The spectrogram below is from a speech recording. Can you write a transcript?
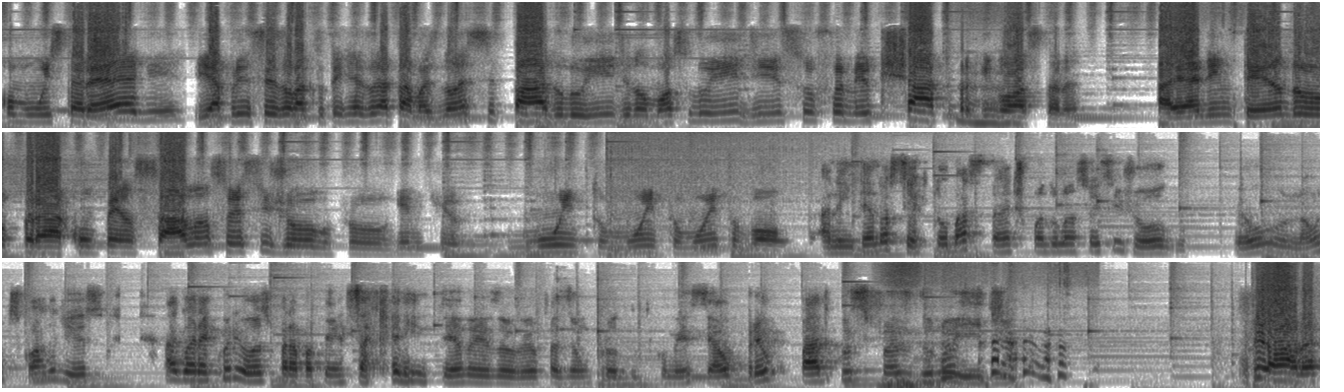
como um easter egg e a princesa lá que tu tem que resgatar, mas não é citado o Luigi, não mostra o Luigi, e isso foi meio que chato pra quem Uhum. gosta, né? Aí a Nintendo, pra compensar, lançou esse jogo pro GameCube. Muito, muito, muito bom. A Nintendo acertou bastante quando lançou esse jogo. Eu não discordo disso. Agora é curioso parar pra pensar que a Nintendo resolveu fazer um produto comercial preocupado com os fãs do Luigi. Pior, né?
